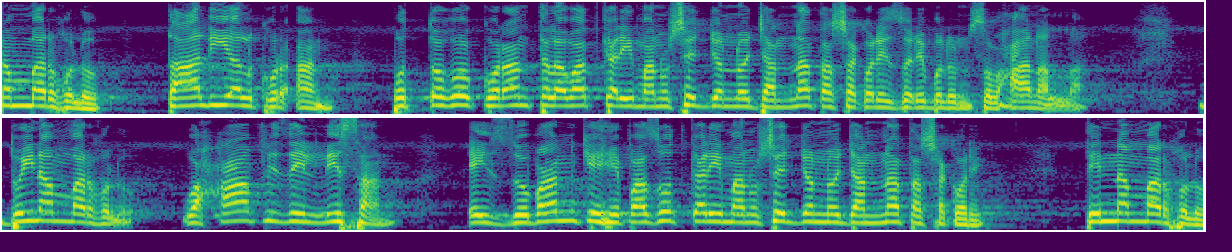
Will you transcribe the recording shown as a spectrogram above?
নম্বর হলো তালিয়াল কোরআন। প্রত্যহ কোরআন তেলাবাদকারী মানুষের জন্য জান্নাত আশা করে, জোরে বলুন সোহান আল্লাহ দুই নম্বর হলো ও হাফিজে লিসান। এই জোবানকে হেফাজতকারী মানুষের জন্য জান্নাত আশা করে। তিন নাম্বার হলো,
